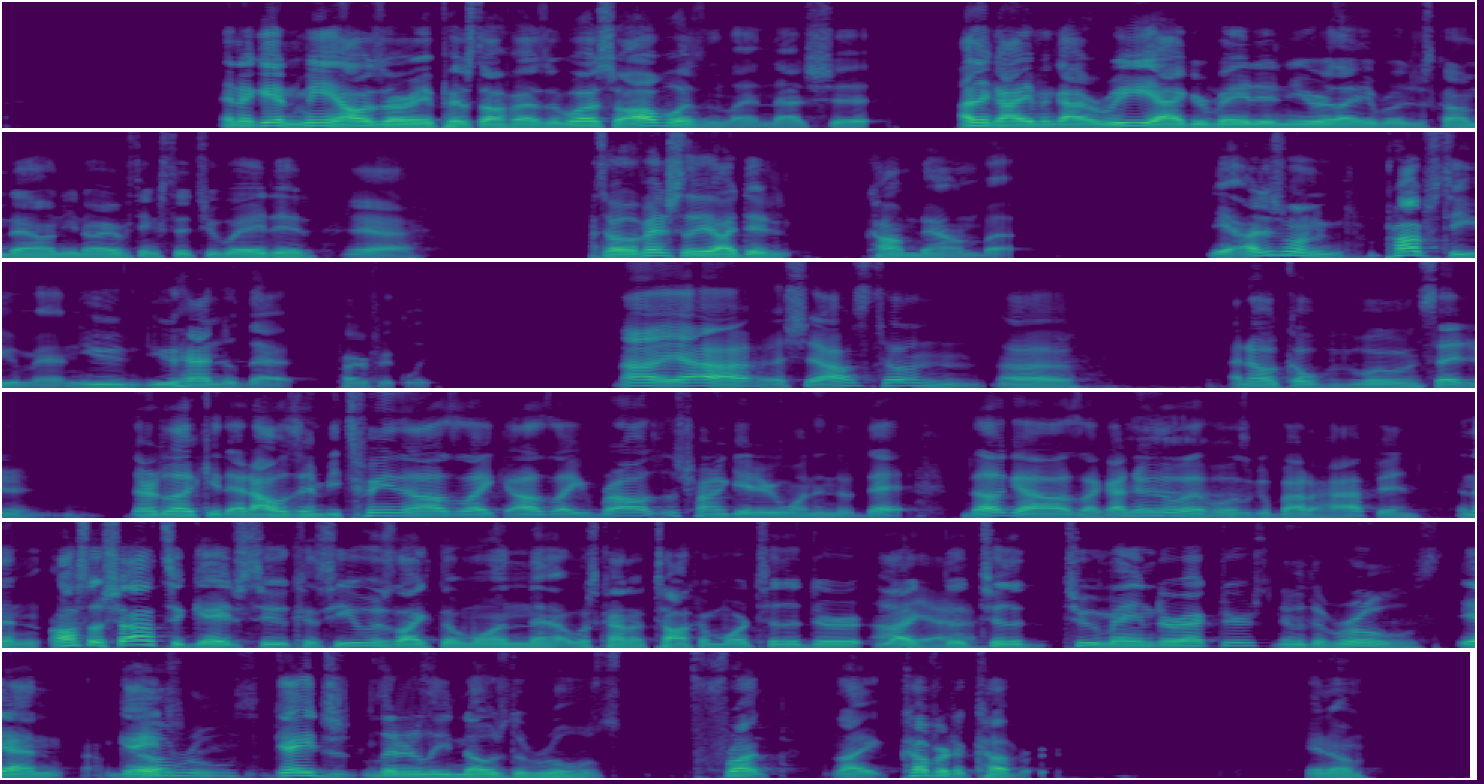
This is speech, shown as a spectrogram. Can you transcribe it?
And again, me, I was already pissed off as it was, so I wasn't letting that shit. I think I even got re-aggravated, and you were like, hey, "Bro, just calm down. You know, everything's situated." Yeah. So eventually, I did calm down, but yeah, I just want props to you, man. You you handled that perfectly. No, yeah, I- shit. I was telling. Uh, I know a couple people said they're lucky that I was in between. And I was like, I was like, bro, I was just trying to get everyone in the de- dugout. I was like, I knew what was about to happen. And then also shout out to Gage too, because he was like the one that was kind of talking more to the dirt, Oh, like the to the two main directors. Knew the rules. Yeah, and Gage the rules. Gage literally knows the rules front like cover to cover. You know,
